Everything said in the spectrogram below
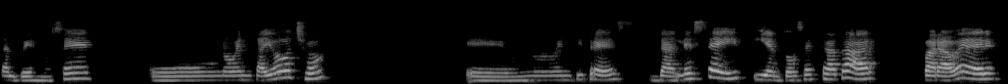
tal vez, no sé, un 98, eh, un 93, darle Save y entonces tratar para ver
